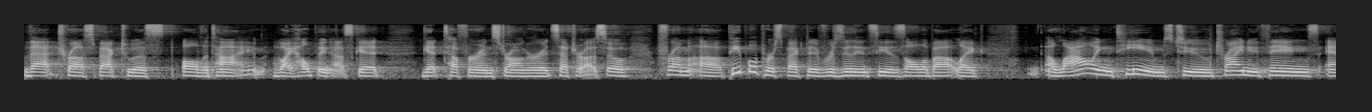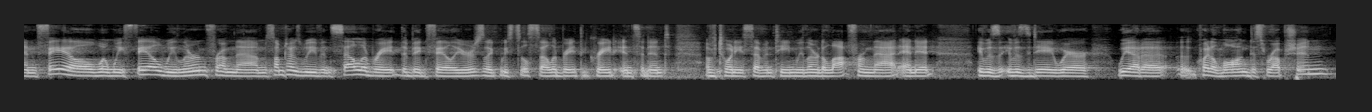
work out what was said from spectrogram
that trust back to us all the time by helping us get get tougher and stronger, et cetera. So from a people perspective, resiliency is all about like allowing teams to try new things and fail. When we fail, we learn from them. Sometimes we even celebrate the big failures, like we still celebrate the great incident of 2017. We learned a lot from that, and it it was it was a day where we had a, a quite a long disruption.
